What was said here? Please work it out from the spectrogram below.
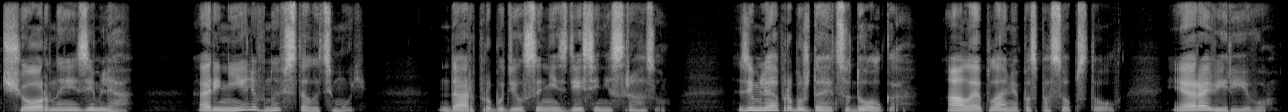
Черная земля. Ариниэль вновь стала тьмой. Дар пробудился не здесь и не сразу. Земля пробуждается долго. Алое пламя поспособствовал. И Аравири его —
